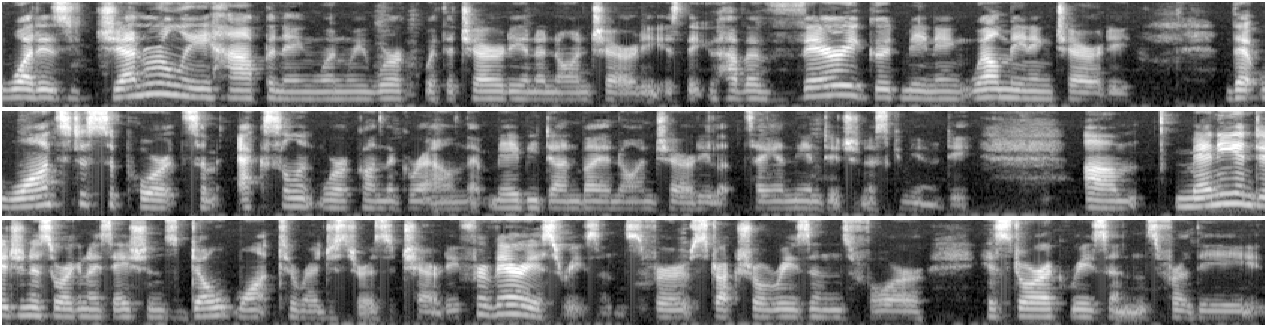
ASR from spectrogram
what is generally happening when we work with a charity and a non charity is that you have a very good meaning, well meaning charity that wants to support some excellent work on the ground that may be done by a non charity, let's say in the Indigenous community. Um, many Indigenous organizations don't want to register as a charity for various reasons for structural reasons, for historic reasons, for the,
